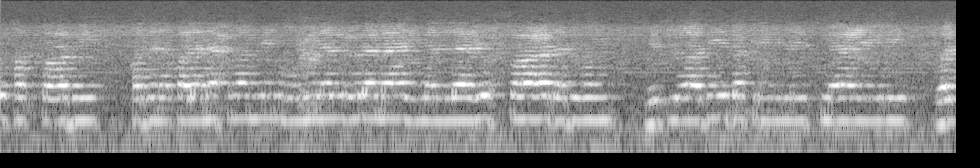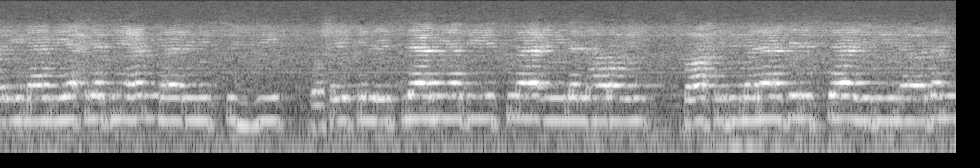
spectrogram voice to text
الخطابي قد نقل نحوا منه من العلماء من لا يحصى عددهم مثل أبي بكر الإسماعيلي والإمام يحيى بن عمار السجي وشيخ الإسلام أبي إسماعيل الهروي صاحب منازل السائلين وذم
